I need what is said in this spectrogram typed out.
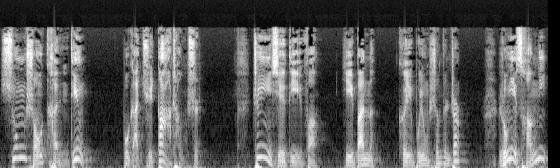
凶手肯定不敢去大城市，这些地方。一般呢，可以不用身份证，容易藏匿，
